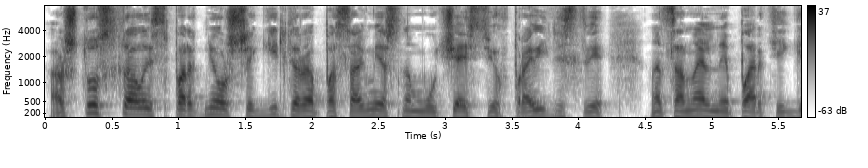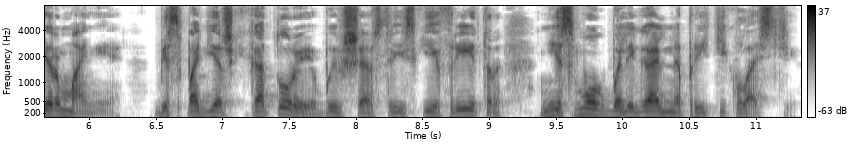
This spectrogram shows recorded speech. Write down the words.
А что стало с партнершей Гитлера по совместному участию в правительстве Национальной партии Германии, без поддержки которой бывший австрийский ефрейтор не смог бы легально прийти к власти?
